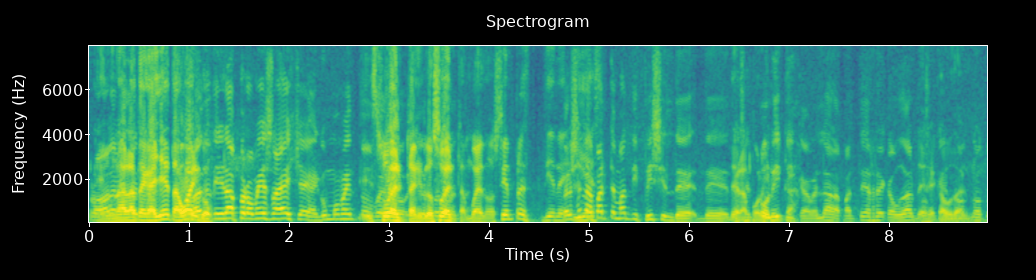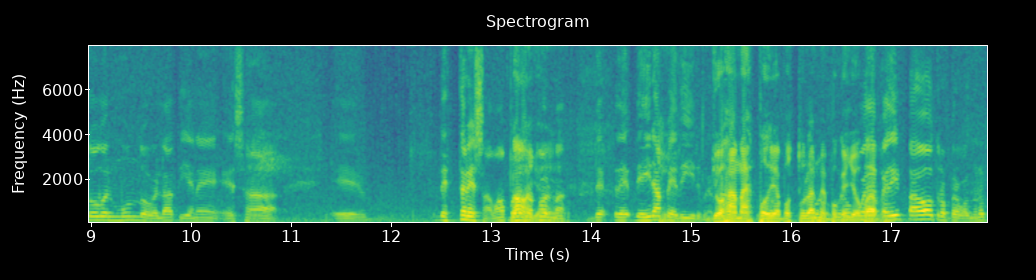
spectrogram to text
una lata de galleta o algo. tiene la promesa hecha en algún momento. Y sueltan, y lo sueltan. Bueno, siempre tiene... Pero esa es la parte más difícil de, de, de de la política. política. ¿verdad? La parte de recaudar, De recaudar. No, no todo el mundo, ¿verdad? Tiene esa eh, destreza, vamos a poner No, esa yo- forma, de, de- de ir a pedir. ¿verdad? Yo jamás podría postularme Uno- porque uno yo... puede pedir para otro, pero cuando uno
